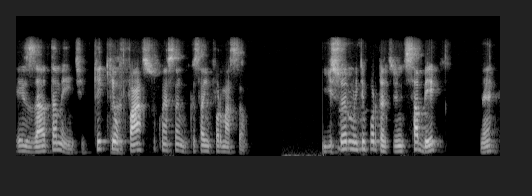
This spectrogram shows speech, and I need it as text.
Exatamente. O que, que é. eu faço com essa, com essa informação? Isso é muito importante, a gente saber, né?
